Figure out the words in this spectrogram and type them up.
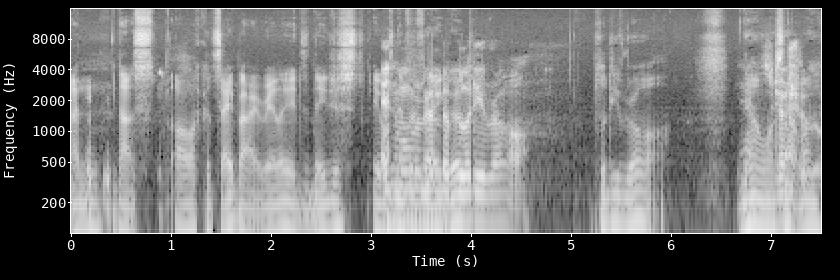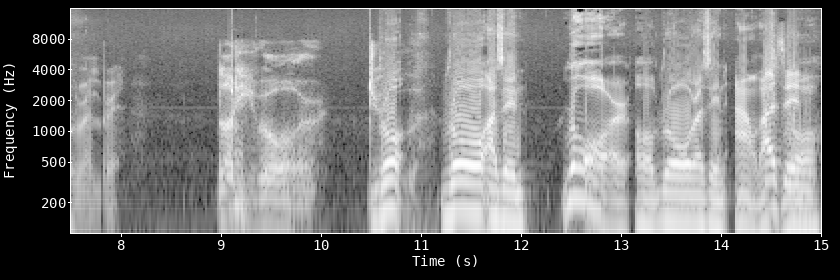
and that's all I could say about it. Really, they just it was Anyone never very remember good. Bloody Raw? Bloody Raw. no, what's that Joshua will remember it. Bloody Roar. Raw, raw as in roar, or roar as in ow. That's As in- raw.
